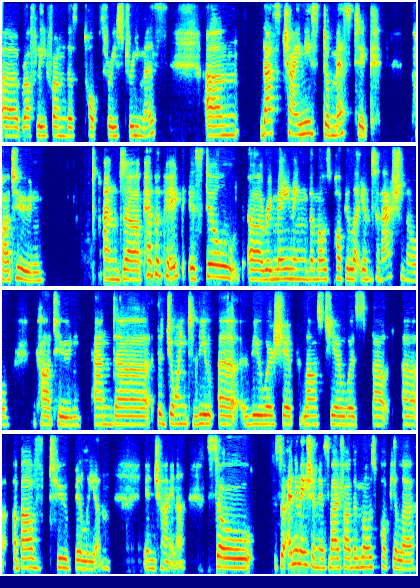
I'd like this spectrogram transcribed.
uh, roughly from the top three streamers. Um, that's Chinese domestic cartoon and uh, Peppa Pig is still uh, remaining the most popular international cartoon, and uh, the joint view, uh, viewership last year was about uh, above two billion in China. So so animation is by far the most popular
